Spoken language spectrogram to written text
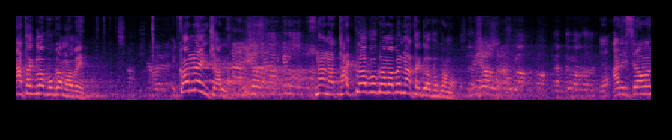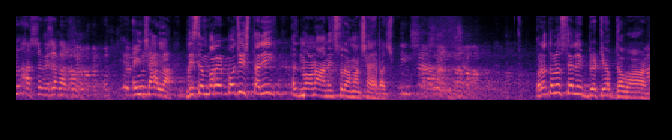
না থাকলেও প্রোগ্রাম হবে। কর না ইনশাল্লাহ না না থাকলেও প্রোগ্রাম হবে না থাকলেও প্রোগ্রাম হবে। হিসাব ডিসেম্বরের পঁচিশ তারিখ মৌলানা আনিসুর রহমান সাহেব আসবে। ওরা তো সেলিব্রিটি অফ দ্য ওয়ার্ল্ড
